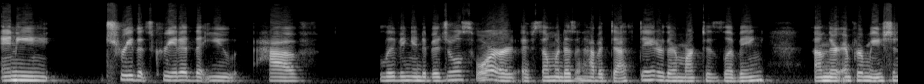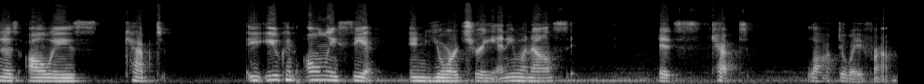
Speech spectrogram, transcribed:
any tree that's created that you have living individuals for, or if someone doesn't have a death date or they're marked as living, um, their information is always kept. You can only see it in your tree. Anyone else, it's kept locked away from.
